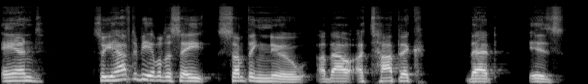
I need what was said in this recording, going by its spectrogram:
And so you have to be able to say something new about a topic that is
